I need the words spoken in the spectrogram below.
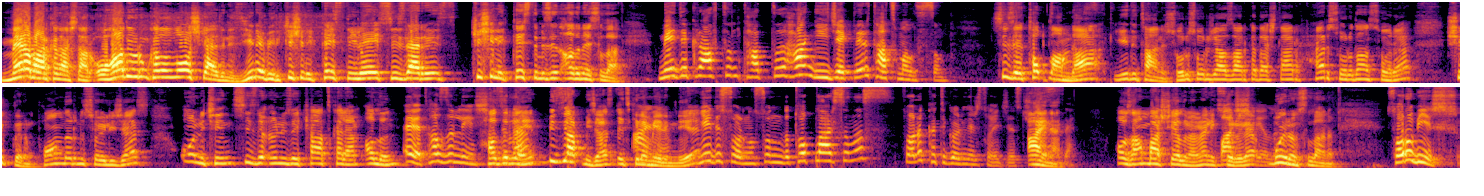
Merhaba arkadaşlar, Oha Diyorum kanalına hoş geldiniz. Yine bir kişilik testiyle sizleriz. Kişilik testimizin adı ne Sıla? Mediacraft'ın tattığı hangi yiyecekleri tatmalısın? Size toplamda 7 tane soru soracağız arkadaşlar. Her sorudan sonra şıkların puanlarını söyleyeceğiz. Onun için siz de önünüze kağıt kalem alın. Evet hazırlayın şimdi. Hazırlayın. Biz yapmayacağız etkilemeyelim diye. 7 sorunun sonunda toplarsınız. Sonra kategorileri söyleyeceğiz. çünkü Aynen. size. O zaman başlayalım hemen ilk soruyla. Başlayalım. Buyurun Sıla Hanım. Soru 1.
